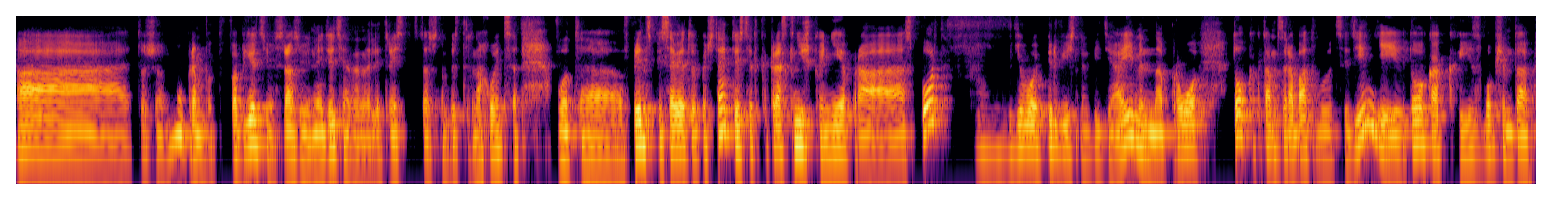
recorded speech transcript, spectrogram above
А, тоже, ну, прям вот вобьете, сразу ее найдете, она на Литресе достаточно быстро находится. Вот, э, в принципе, советую почитать. То есть есть это как раз книжка не про спорт в его первичном виде, а именно про то, как там зарабатываются деньги и то, как из, в общем-то,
